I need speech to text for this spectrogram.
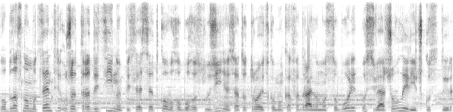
В обласному центрі уже традиційно після святкового богослужіння в Свято-Троїцькому кафедральному соборі освячували річку Стир.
